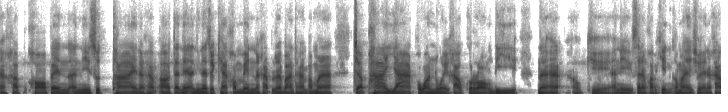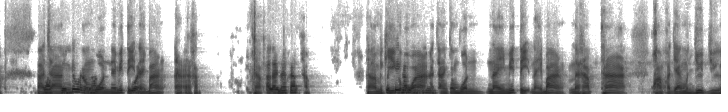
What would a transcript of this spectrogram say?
นะครับ ขอเป็นอันนี้สุดท้ายนะครับอ่าแต่เนี่ยอันนี้น่าจะแค่คอมเมนต์นะครับรัฐบาลทหารพม่าจะพ่ายยากเพราะว่าหน่วยข่าวกรองดีนะฮะโอเค อันนี้แสดงความคิดเห็นเข้ามาเฉยๆนะครับ อาจารย์เห็นด้วยครับกังวลในมิติด้วยไหนบ้างอ่าครับ ครับอะไรนะครับ อ่าเมื่อกี้เมื่อกี้เขาบอกว่าครับอาจารย์กังวลในมิติไหนบ้างนะครับ ถ้าความขัดแย้งมันยืดเยื้อ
